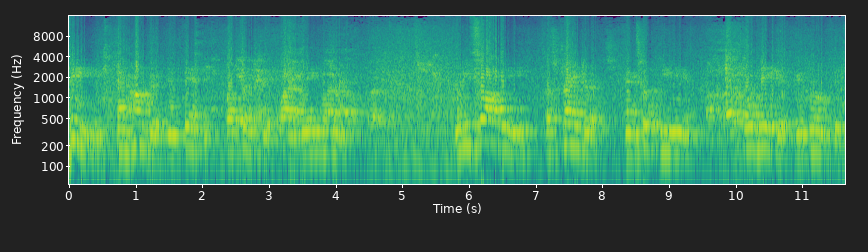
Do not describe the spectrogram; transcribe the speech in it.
thee and hungered and fed thee, or thirsty and gave thee drink. When he saw thee a stranger and took thee in, uh-huh. or naked and clothed thee,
